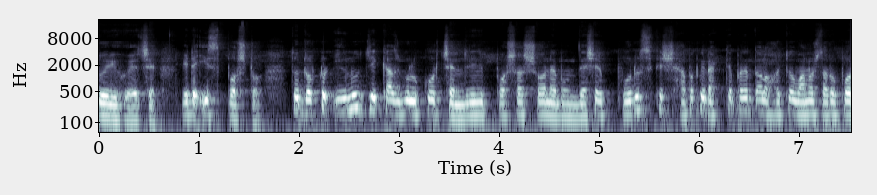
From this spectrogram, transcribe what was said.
তৈরি হয়েছে, এটা স্পষ্ট। তো ডক্টর ইউনুস যে কাজগুলো করছেন, যিনি প্রশাসন এবং দেশের পরিস্থিতি স্বাভাবিক রাখতে পারেন, তাহলে হয়তো মানুষ তার উপর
